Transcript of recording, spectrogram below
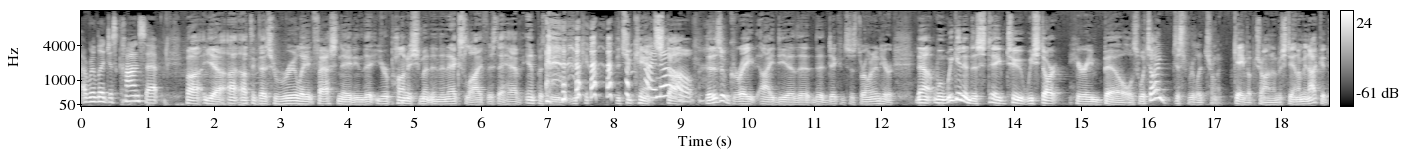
a religious concept. Uh, yeah, I, I, think that's really fascinating that your punishment in the next life is to have empathy that you can't, that you can't stop. That is a great idea that, that Dickens has thrown in here. Now, when we get into stave two, we start hearing bells, which I just really try, gave up trying to understand. I mean, I could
